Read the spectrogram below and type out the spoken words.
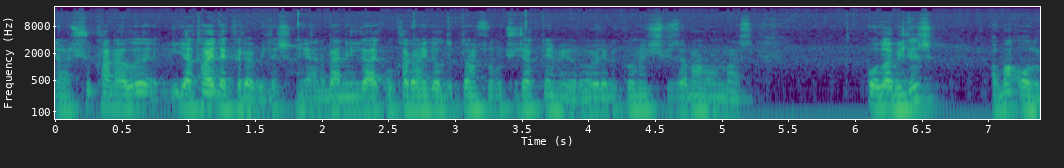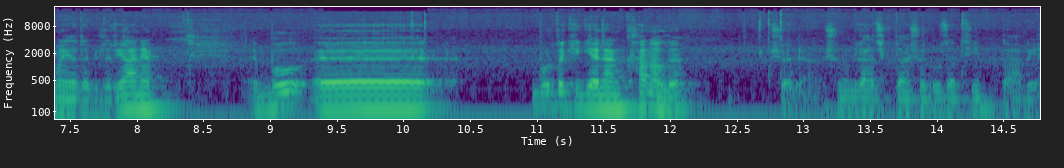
yani şu kanalı yatay da kırabilir. Yani ben illa bu kanalı kırıldıktan sonra uçacak demiyorum. Öyle bir konu hiçbir zaman olmaz. Olabilir ama olmayabilir. Yani bu e, buradaki gelen kanalı şöyle şunu birazcık daha şöyle uzatayım. Daha bir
